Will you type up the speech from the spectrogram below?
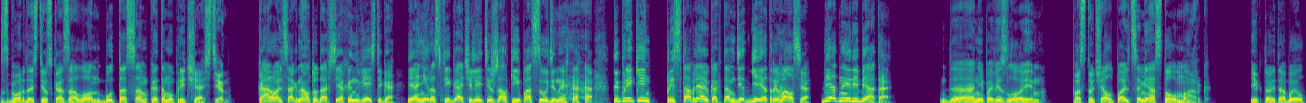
С гордостью сказал он, будто сам к этому причастен. Король согнал туда всех инвестига, и они расфигачили эти жалкие посудины. Ха-ха. Ты прикинь, представляю, как там дед Гей отрывался. Бедные ребята. Да, не повезло им. Постучал пальцами о стол Марк. И кто это был?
